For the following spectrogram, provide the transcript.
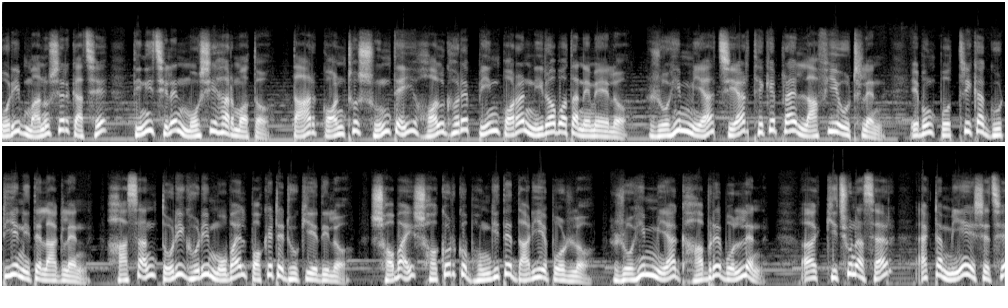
গরিব মানুষের কাছে তিনি ছিলেন মসিহার মতো। তার কণ্ঠ শুনতেই হলঘরে পিন পড়ার নীরবতা নেমে এলো। রহিম মিয়া চেয়ার থেকে প্রায় লাফিয়ে উঠলেন এবং পত্রিকা গুটিয়ে নিতে লাগলেন। হাসান তড়িঘড়ি মোবাইল পকেটে ঢুকিয়ে দিল। সবাই সকর্ক ভঙ্গিতে দাঁড়িয়ে পড়ল। রহিম মিয়া ঘাবড়ে বললেন কিছু না স্যার, একটা মেয়ে এসেছে,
